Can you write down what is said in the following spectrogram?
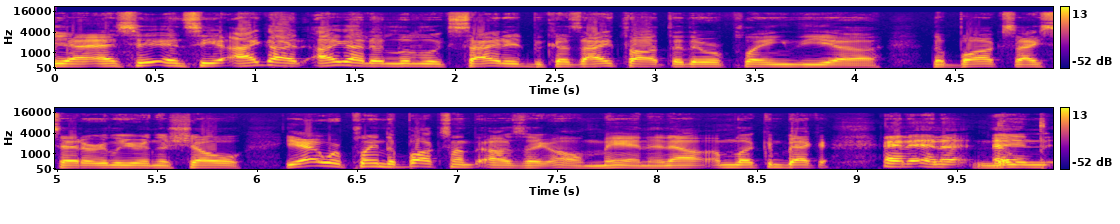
Yeah, and see, and see, I got I got a little excited because I thought that they were playing the uh, the Bucks. I said earlier in the show, yeah, we're playing the Bucks. On, I was like, oh man, and now I'm looking back, and and Nope. and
